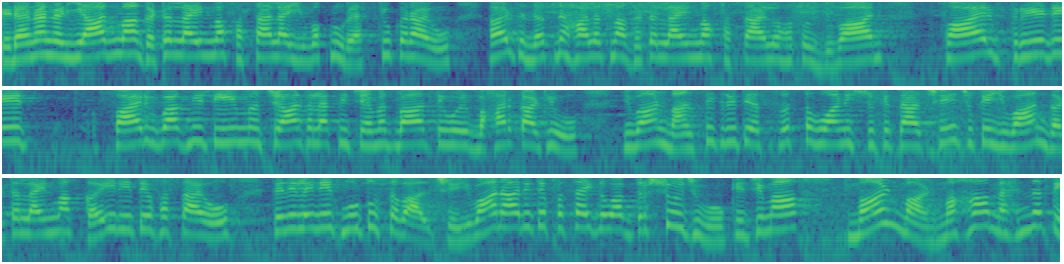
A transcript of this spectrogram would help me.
ખેડાના નડિયાદમાં ગટર લાઇનમાં ફસાયેલા યુવકનું રેસ્ક્યુ કરાયું. અર્ધનગ્ન હાલતમાં ગટર લાઇનમાં ફસાયેલો હતો યુવાન. ફાયર બ્રિગેડે ફાયર વિભાગની ટીમ ચાર કલાકની જહેમત બાદ તેઓએ બહાર કાઢ્યો. યુવાન માનસિક રીતે અસ્વસ્થ હોવાની શક્યતા છે. જોકે યુવાન ગટર લાઇનમાં કઈ રીતે ફસાયો તેને લઈને એક મોટો સવાલ છે. યુવાન આ રીતે ફસાઈ ગયો, આપ દ્રશ્યો જુઓ કે જેમાં માંડ માંડ મહા મહેનતે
